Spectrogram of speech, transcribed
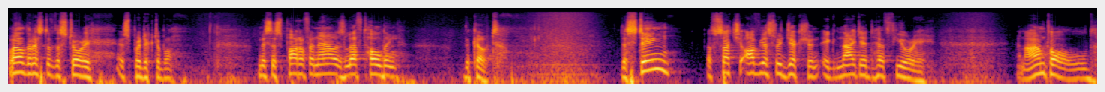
Well, the rest of the story is predictable. Mrs. Potiphar now is left holding the coat. The sting of such obvious rejection ignited her fury. And I'm told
